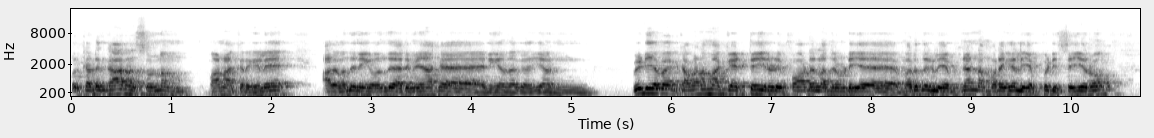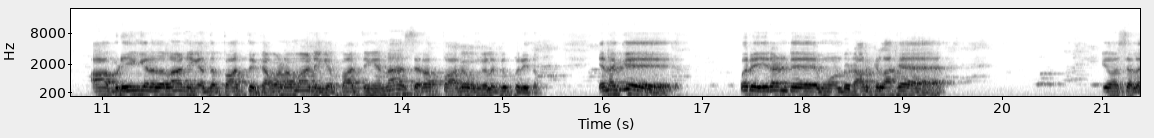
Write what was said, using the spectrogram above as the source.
ஒரு கடுங்கார சுண்ணம் மாணாக்கர்களே அதை வந்து நீங்க வந்து அருமையாக நீங்க அதை என் வீடியோவை கவனமாக கேட்டு என்னுடைய பாடல் அதனுடைய மருந்துகள் என்னென்ன முறைகள் எப்படி செய்கிறோம் அப்படிங்கிறதெல்லாம் நீங்கள் அந்த பார்த்து கவனமாக நீங்கள் பார்த்தீங்கன்னா சிறப்பாக உங்களுக்கு புரியும். எனக்கு ஒரு இரண்டு மூன்று நாட்களாக சில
